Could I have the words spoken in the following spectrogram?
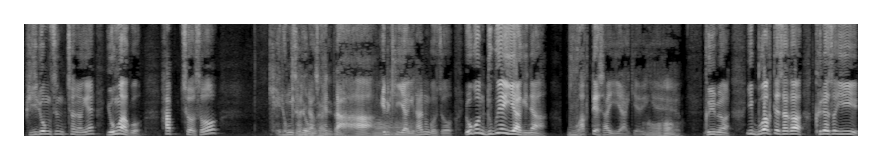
비룡 승천형의 용하고 합쳐서 계룡산이라고 계룡산이다. 했다. 어. 이렇게 이야기를 하는 거죠. 요건 누구의 이야기냐? 무학대사 이야기예요, 이게. 어허. 그 유명한 이 무학대사가 그래서 이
